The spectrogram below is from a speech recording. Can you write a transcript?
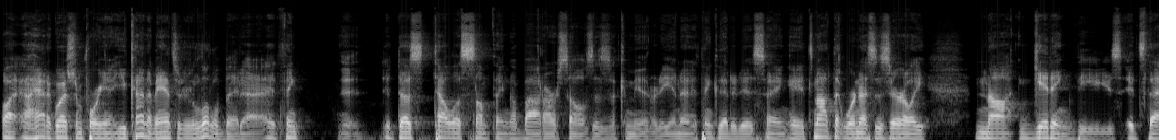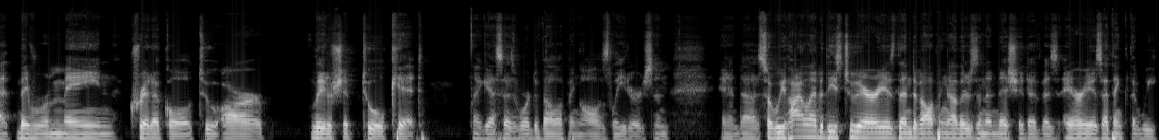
Well, I had a question for you. You kind of answered it a little bit. I think it, it, does tell us something about ourselves as a community. And I think that it is saying, hey, it's not that we're necessarily not getting these, it's that they remain critical to our leadership toolkit, I guess, as we're developing all as leaders. And and uh, so we've highlighted these two areas, then developing others and initiative as areas I think that we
